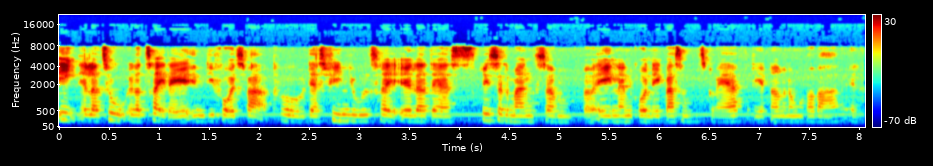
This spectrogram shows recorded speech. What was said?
en eller to eller tre dage, inden de får et svar på deres fine juletræ, eller deres risalemang, som for en eller anden grund ikke var, som den skulle være, fordi at noget med nogle råvarer, eller...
